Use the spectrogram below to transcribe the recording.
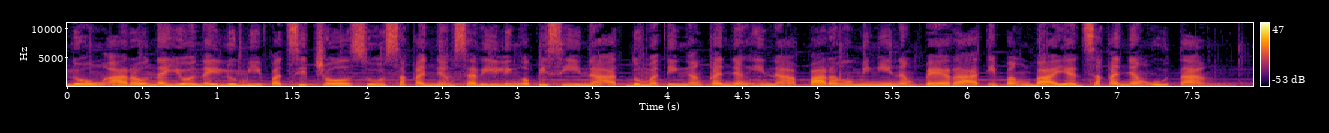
Noong araw na yon ay lumipat si Cholso sa kanyang sariling opisina at dumating ang kanyang ina para humingi ng pera at ipangbayad sa kanyang utang.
